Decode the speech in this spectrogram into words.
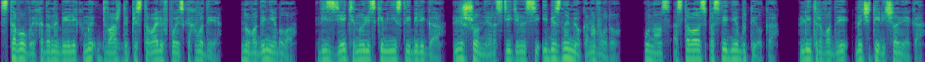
С того выхода на берег мы дважды приставали в поисках воды, но воды не было. Везде тянулись каменистые берега, лишенные растительности и без намека на воду. У нас оставалась последняя бутылка, литр воды на четыре человека.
